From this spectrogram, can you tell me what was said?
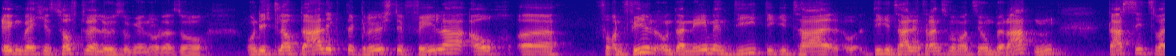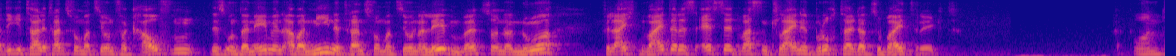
irgendwelche Softwarelösungen oder so. Und ich glaube, da liegt der größte Fehler auch äh, von vielen Unternehmen, die digital, digitale Transformation beraten, dass sie zwar digitale Transformation verkaufen, das Unternehmen aber nie eine Transformation erleben wird, sondern nur vielleicht ein weiteres Asset, was einen kleinen Bruchteil dazu beiträgt. Und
